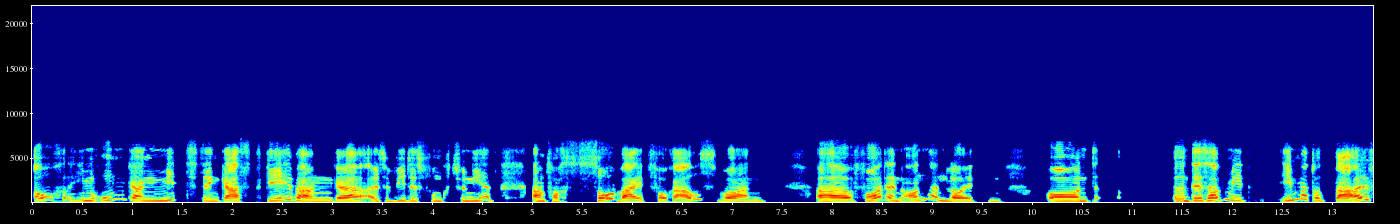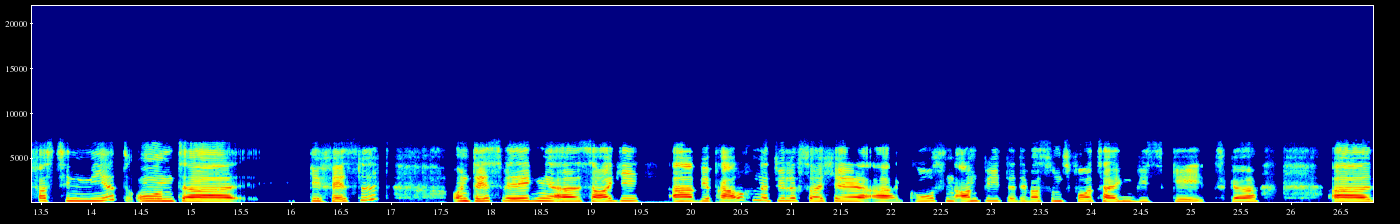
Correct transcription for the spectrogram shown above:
auch im Umgang mit den Gastgebern, gell, also wie das funktioniert, einfach so weit voraus waren äh, vor den anderen Leuten. Und, und das hat mich immer total fasziniert und äh, gefesselt. Und deswegen äh, sage ich, äh, wir brauchen natürlich solche äh, großen Anbieter, die was uns vorzeigen, wie es geht, gell? Äh,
